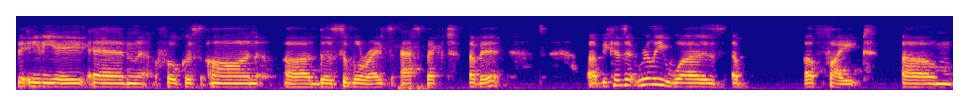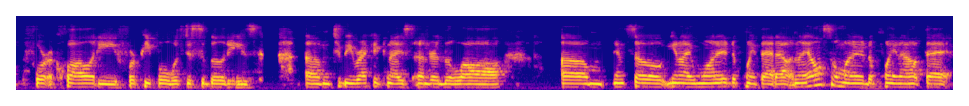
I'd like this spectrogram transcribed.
the ADA and focus on uh, the civil rights aspect of it uh, because it really was a, a fight um, for equality for people with disabilities um, to be recognized under the law. Um, and so, you know, I wanted to point that out. And I also wanted to point out that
